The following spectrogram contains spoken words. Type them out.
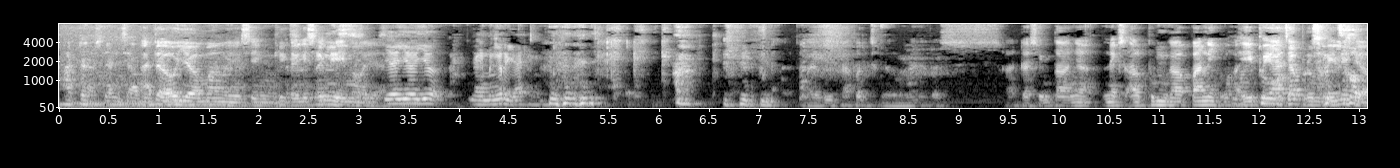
Ada sedang siapa? Ada oh iya mau ya sing rilis rilis mau ya. ya ya ya yang denger ya. Lagi takut jenengan terus ada sing tanya next album kapan nih? Wah EP aja belum rilis ya.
